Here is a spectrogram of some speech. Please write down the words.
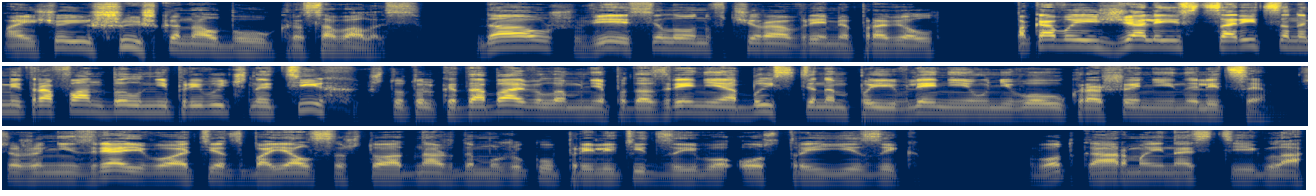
а еще и шишка на лбу красовалась. Да уж, весело он вчера время провел. Пока выезжали из Царицына, Митрофан был непривычно тих, что только добавило мне подозрение об истинном появлении у него украшений на лице. Все же не зря его отец боялся, что однажды мужику прилетит за его острый язык. Вот карма и настигла.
